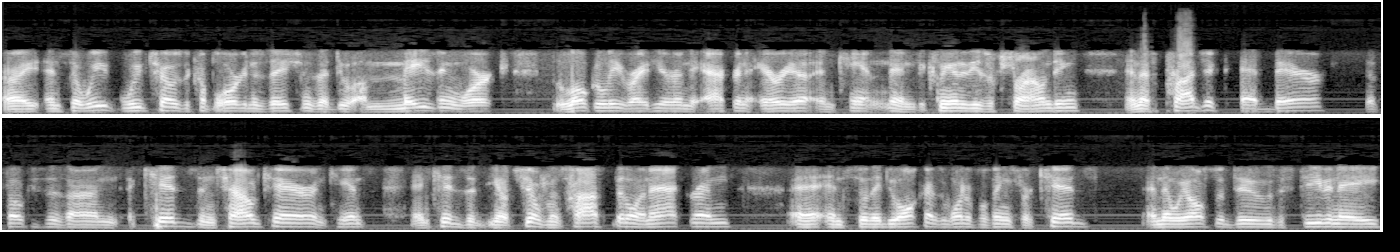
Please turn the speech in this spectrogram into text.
All right, and so we we've chose a couple organizations that do amazing work locally right here in the Akron area and Canton and the communities of surrounding, and that's Project Ed Bear that focuses on kids and child care and can and kids at you know Children's Hospital in Akron, and, and so they do all kinds of wonderful things for kids. And then we also do the Stephen A.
